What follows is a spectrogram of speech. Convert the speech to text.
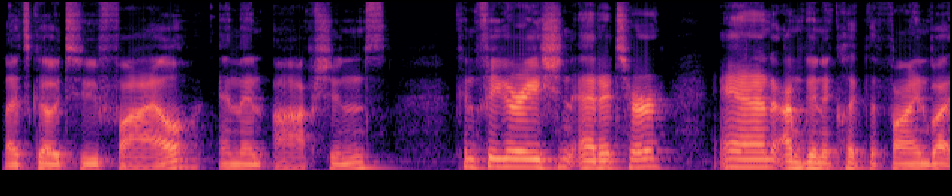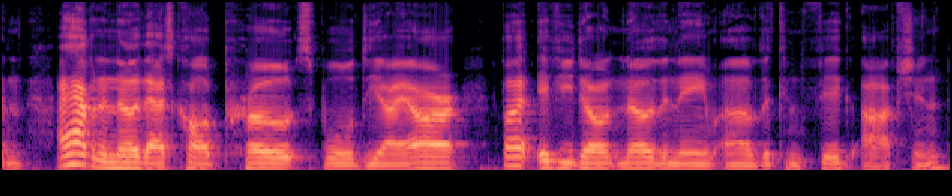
Let's go to File and then Options, Configuration Editor, and I'm going to click the Find button. I happen to know that's called Pro Spool DIR, but if you don't know the name of the config option,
